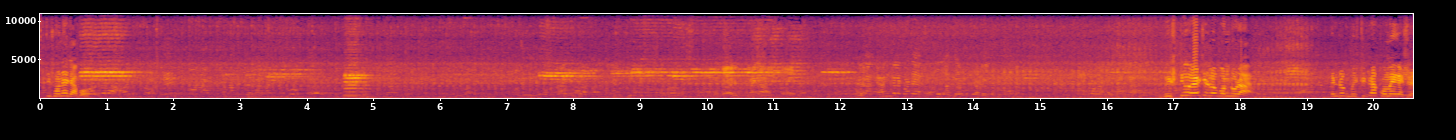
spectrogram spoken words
স্টেশনে যাব। বৃষ্টি হয়েছিল বন্ধুরা। কিন্তু বৃষ্টিটা কমে গেছে।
